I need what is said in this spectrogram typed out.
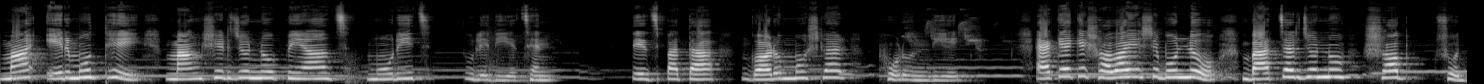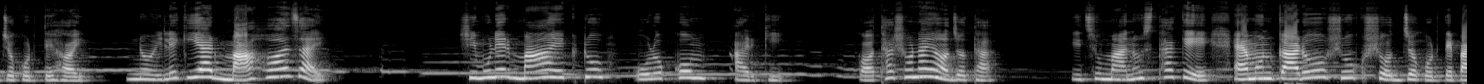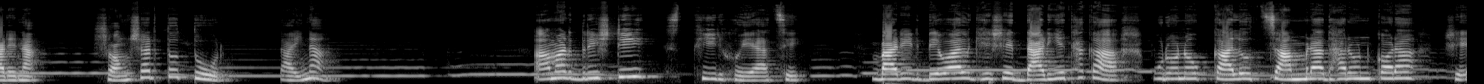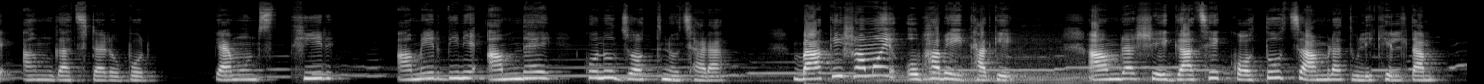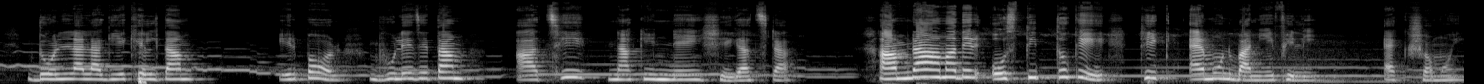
মা এর মধ্যেই মাংসের জন্য পেঁয়াজ, মরিচ তুলে দিয়েছেন। তেজপাতা, গরম মশলার ফোড়ন দিয়ে। একে একে সবাই এসে বলল, বাচ্চার জন্য সব সহ্য করতে হয়, নইলে কি আর মা হওয়া যায়? শিমুলের মা একটু ওরকম আর কি। কথা শোনায় অযথা। কিছু মানুষ থাকে, এমন কারও সুখ সহ্য করতে পারে না। সংসার তো তোর, তাই না? আমার দৃষ্টি স্থির হয়ে আছে। বাড়ির দেওয়াল ঘেঁষে দাঁড়িয়ে থাকা পুরনো কালো চামড়া ধারণ করা সে আম গাছটার ওপর। কেমন স্থির, আমের দিনে আম দেয় কোনো যত্ন ছাড়া। বাকি সময় ওভাবেই থাকে। আমরা সে গাছে কত চামড়া তুলে খেলতাম, দোলনা লাগিয়ে খেলতাম, এরপর ভুলে যেতাম, আছে নাকি নেই সে গাছটা। আমরা আমাদের অস্তিত্বকে ঠিক এমন বানিয়ে ফেলি এক সময়।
